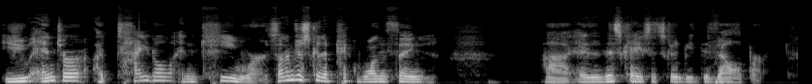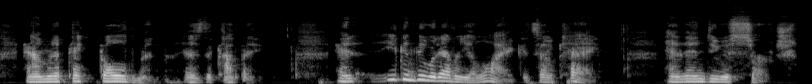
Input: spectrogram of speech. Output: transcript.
You enter a title and keywords. And I'm just going to pick one thing. Uh, and in this case, it's going to be developer. And I'm going to pick Goldman as the company. And you can do whatever you like. It's okay. And then do a search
